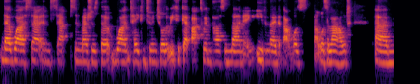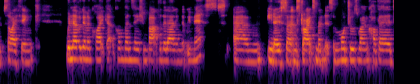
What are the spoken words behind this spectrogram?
there were certain steps and measures that weren't taken to ensure that we could get back to in person learning, even though that that was that was allowed. Um, so I think we're never going to quite get the compensation back for the learning that we missed. Um, you know, certain strikes meant that some modules weren't covered.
